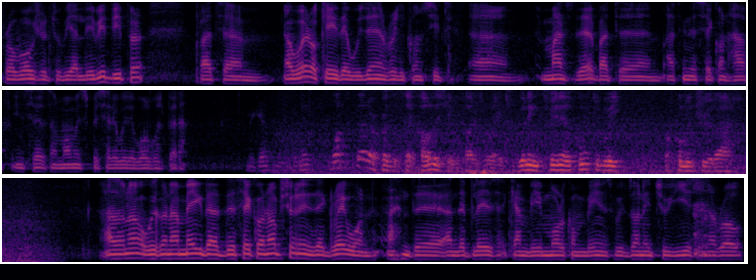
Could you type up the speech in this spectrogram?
provoke you to be a little bit deeper. But um, we're okay that we didn't really concede uh, much there, but um, I think the second half, in certain moments, especially with the ball, was better. What's better for the psychology of title race? Winning 3 0 comfortably or coming through that? I don't know. We're gonna make that the second option is a great one, and uh, and the players can be more convinced. We've done it two years in a row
